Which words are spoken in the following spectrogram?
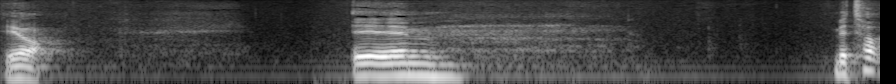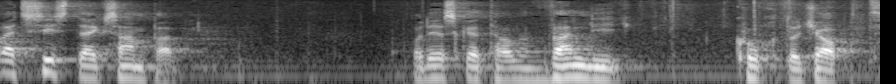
Ja. Eh, vi tar et siste eksempel. Og det skal jeg ta veldig kort og kjapt.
